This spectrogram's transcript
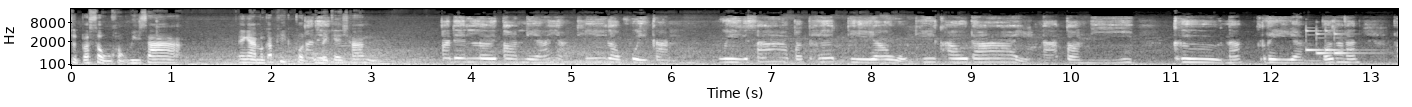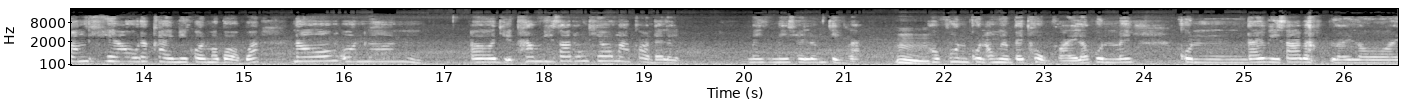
จุดประสงค์ของวีซ่ายังไงมันก็ผิดกฎอิมิเกชันประเด็นเลยตอนเนี้ยอย่างที่เราคุยกัน วีซ่าประเภทเดียวที่เข้าได้นะตอนนี้คือนักเรียน เพราะฉะนั้นท่องเที่ยวถ้าใครมีคนมาบอกว่า น้องโอนเงิน เออเดี๋ยวทำวีซ่าท่องเที่ยวมาก่อนได้เลย ไม่ไม่ใช่เรื่องจริงละอืมเพราะคุณคุณเอาเงินไปถมไว้แล้วคุณไม่คุณได้วีซ่าแบบลอย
